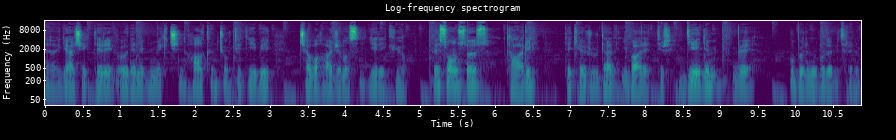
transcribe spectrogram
e, gerçekleri öğrenebilmek için halkın çok ciddi bir çaba harcaması gerekiyor. Ve son söz tarih tekerrürden ibarettir diyelim ve bu bölümü burada bitirelim.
